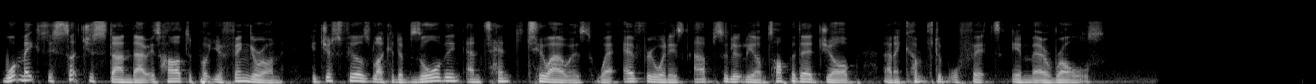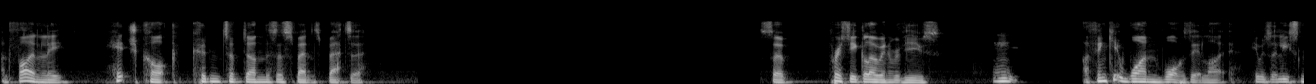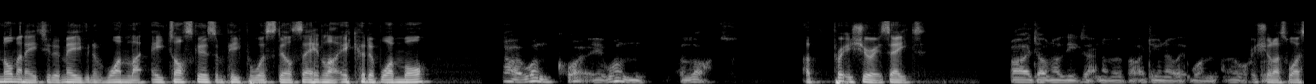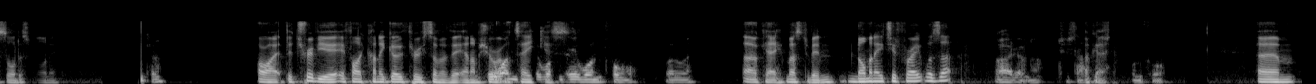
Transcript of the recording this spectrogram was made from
what makes this such a standout is hard to put your finger on. It just feels like an absorbing and tense two hours where everyone is absolutely on top of their job and a comfortable fit in their roles. And finally, Hitchcock couldn't have done the suspense better. So, pretty glowing reviews. Mm. I think it won, what was it like? It was at least nominated. It may even have won like eight Oscars, and people were still saying like it could have won more. Oh, it won quite. It won a lot. I'm pretty sure it's eight. I don't know the exact number, but I do know it won. Pretty sure that's what I saw this morning. Okay. All right, the trivia. If I kind of go through some of it, and I'm sure it I'll take it won, us. it won four, by the way. Okay, must have been nominated for eight. Was that? I don't know. Just Okay. to won four. Um,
